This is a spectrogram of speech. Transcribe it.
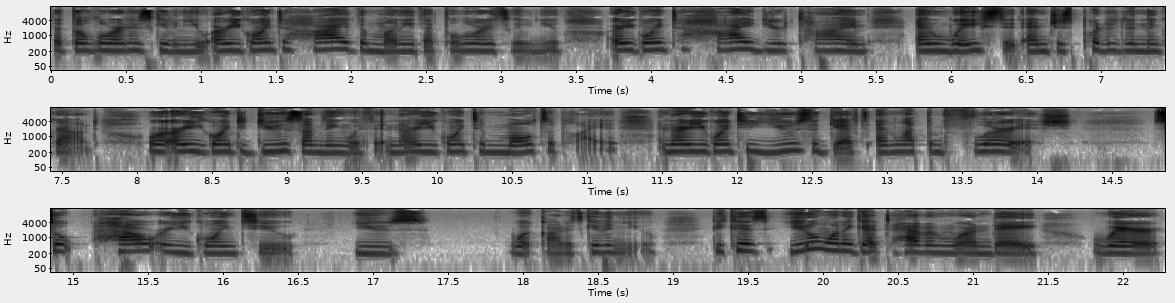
that the Lord has given you? Are you going to hide the money that the Lord has given you? Are you going to hide your time and waste it and just put it in the ground? Or are you going to do something with it? And are you going to multiply it? And are you going to use the gifts and let them flourish? So, how are you going to use what God has given you? Because you don't want to get to heaven one day where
